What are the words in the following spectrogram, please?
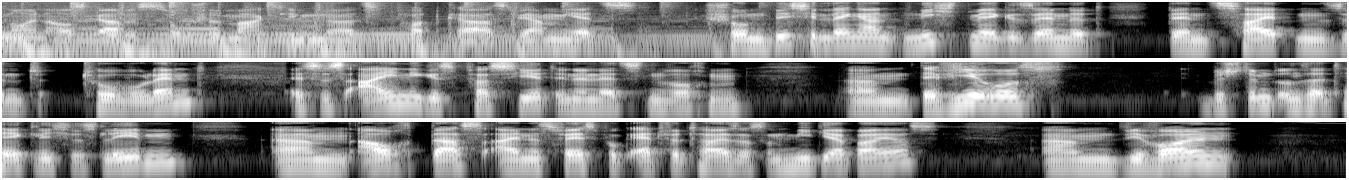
Einer neuen Ausgabe Social Marketing Nerds Podcast. Wir haben jetzt schon ein bisschen länger nicht mehr gesendet, denn Zeiten sind turbulent. Es ist einiges passiert in den letzten Wochen. Ähm, der Virus bestimmt unser tägliches Leben, ähm, auch das eines Facebook Advertisers und Media Buyers. Ähm, wir wollen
